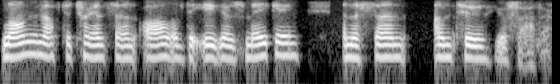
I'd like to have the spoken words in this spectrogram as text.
Long enough to transcend all of the ego's making and ascend unto your Father.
